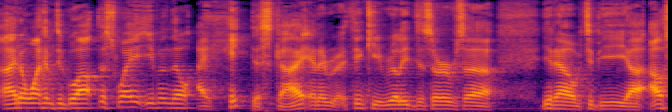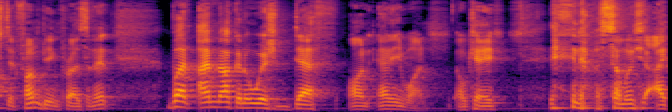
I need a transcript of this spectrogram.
I don't want him to go out this way, even though I hate this guy and I think he really deserves, uh, you know, to be uh, ousted from being president. But I'm not going to wish death on anyone. Okay. some of you, I,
